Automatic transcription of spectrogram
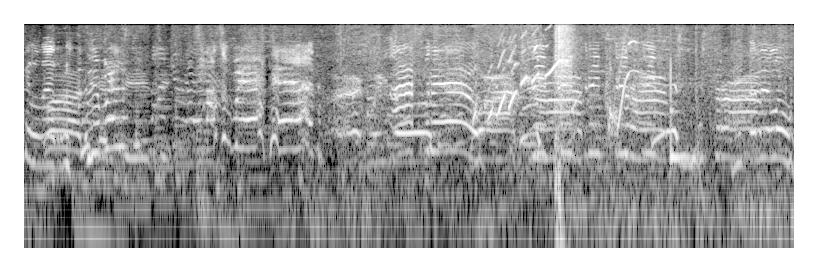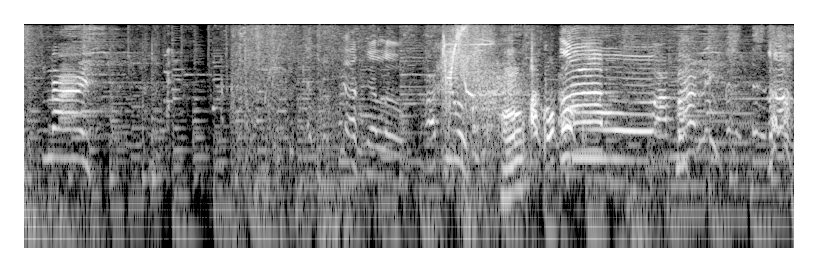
Kelar. Dia balik. Masuk. Ah, lo. Nice. Lo. Oh, apa nih? Ah, dah.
